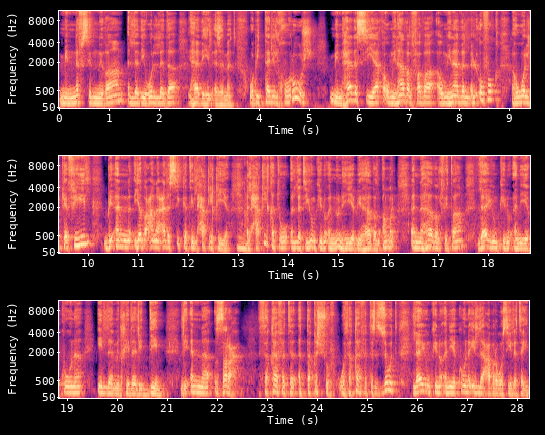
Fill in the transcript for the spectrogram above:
من نفس النظام الذي ولد هذه الأزمات. وبالتالي الخروج من هذا السياق أو من هذا الفضاء أو من هذا الأفق هو الكفيل بأن يضعنا على السكة الحقيقية. نعم. الحقيقة التي يمكن أن ننهي بهذا الأمر أن هذا الفطام لا يمكن أن يكون إلا من خلال الدين، لأن زرع ثقافة التقشف وثقافة الزهد لا يمكن أن يكون إلا عبر وسيلتين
